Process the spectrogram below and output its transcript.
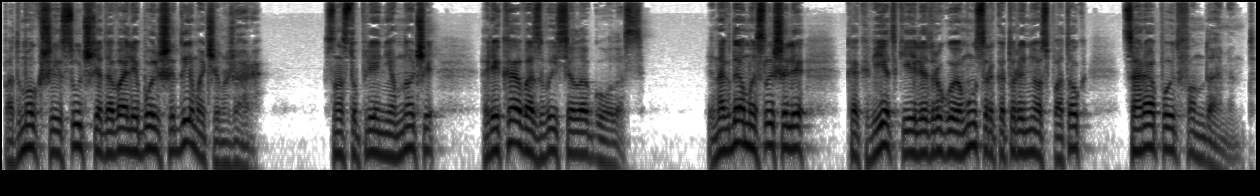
Подмокшие сучья давали больше дыма, чем жара. С наступлением ночи река возвысила голос. Иногда мы слышали, как ветки или другой мусор, который нес поток, царапают фундамент.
